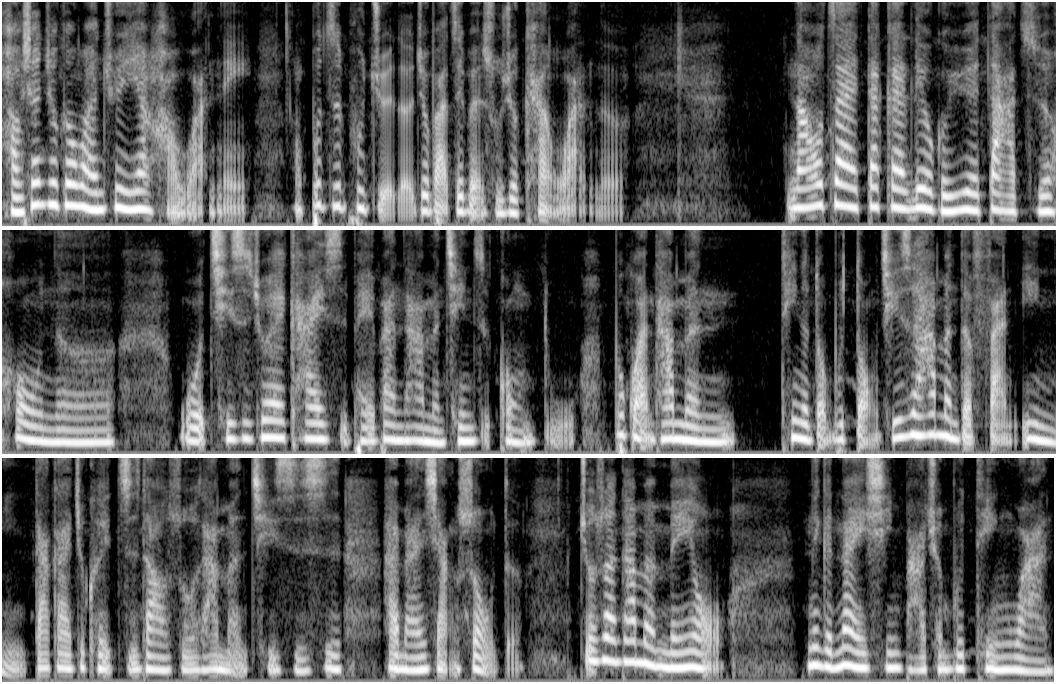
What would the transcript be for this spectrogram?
好像就跟玩具一样好玩呢，不知不觉的就把这本书就看完了。然后在大概六个月大之后呢，我其实就会开始陪伴他们亲子共读，不管他们听得懂不懂，其实他们的反应你大概就可以知道说他们其实是还蛮享受的。就算他们没有那个耐心把它全部听完，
